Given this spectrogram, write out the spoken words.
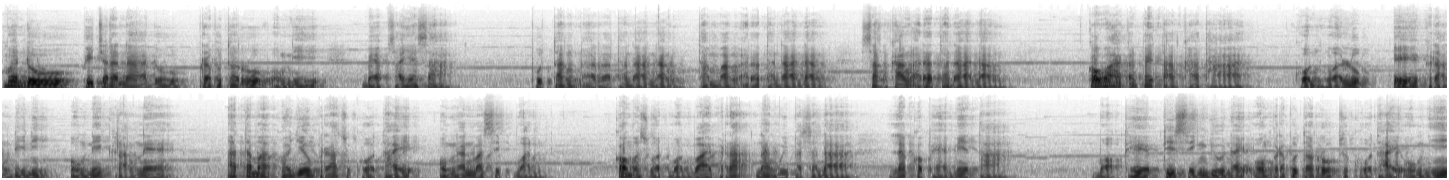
เมื่อดูพิจารณาดูพระพุทธรูปองค์นี้แบบไสยศาสตร์ พุทธังอารัธนานังธรรมังอารัธนานัง สังฆังอารัธนานัง ก็ว่ากันไปตามคาถาขนหัวลุก เอขลังดีนี่ องค์นี้ขลังแน่ อาตมาขอยืมพระสุขโขทัยองค์นั้นมาสิบวัน ก็มาสวดมนต์ไหว้พระนั่งวิปัสสนาแล้วก็แผ่เมตตา บอกเทพที่สิงอยู่ในองค์พระพุทธรูปสุขโขทัยองค์นี้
